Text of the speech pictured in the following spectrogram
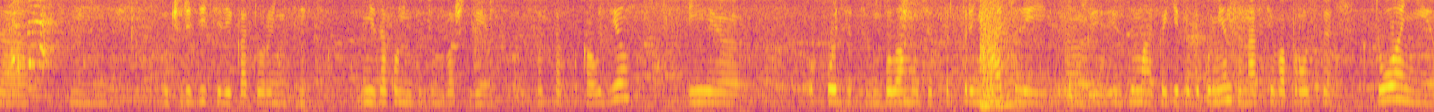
э, учредителей, которые незаконным путем вошли в состав ПК. И ходит, баламутит предпринимателей, э, изымает какие-то документы на все вопросы, кто они,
